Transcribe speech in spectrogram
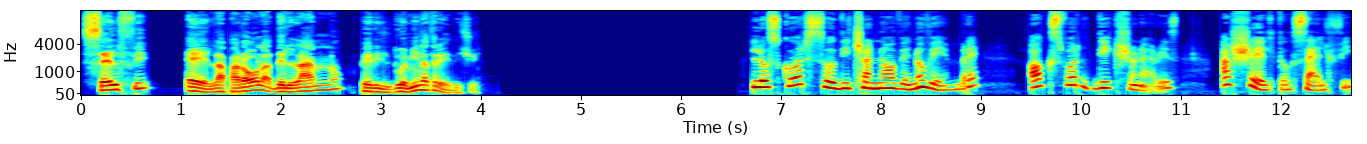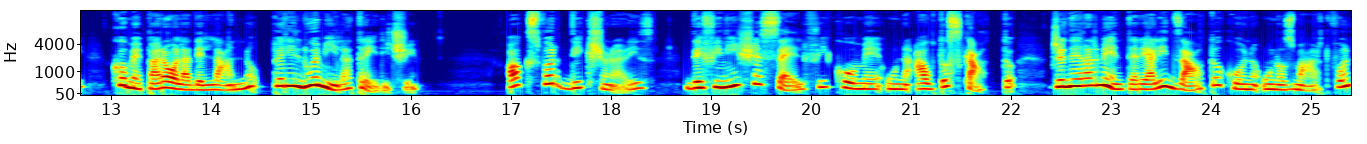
Selfie è la parola dell'anno per il 2013. Lo scorso 19 novembre Oxford Dictionaries ha scelto selfie come parola dell'anno per il 2013. Oxford Dictionaries definisce selfie come un autoscatto generalmente realizzato con uno smartphone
